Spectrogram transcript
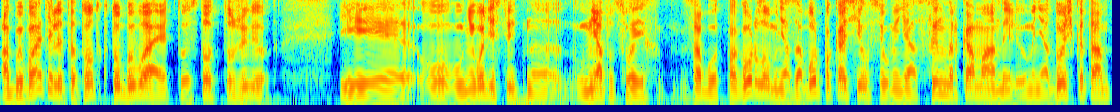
обыватель – это тот, кто бывает, то есть тот, кто живет. И у, у него действительно, у меня тут своих забот по горлу, у меня забор покосился, у меня сын наркоман, или у меня дочка там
